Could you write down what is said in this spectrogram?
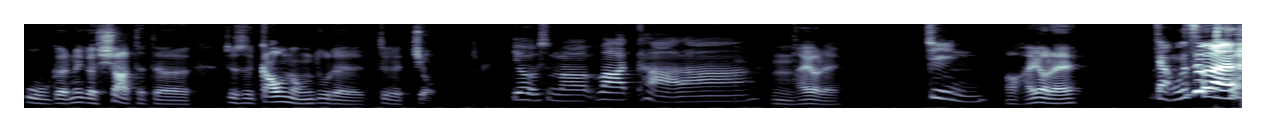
五个那个 shot 的，就是高浓度的这个酒。有什么 vodka 啦嗯，还有嘞，，gin，哦，还有嘞，讲不出来了，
